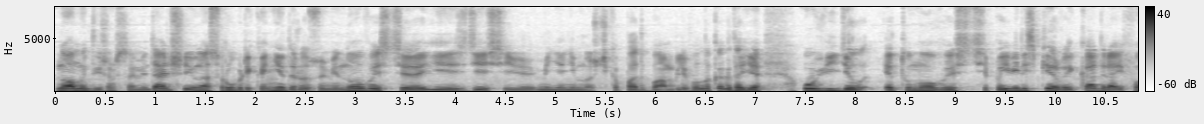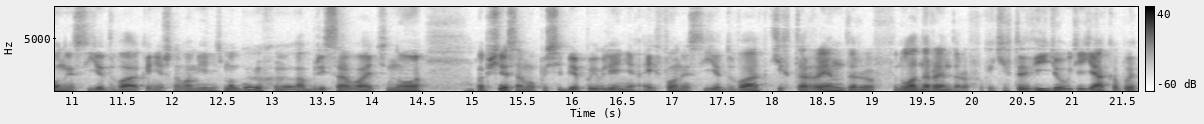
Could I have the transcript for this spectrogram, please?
Ну а мы движемся с вами дальше, и у нас рубрика «Недоразуменовость», и здесь меня немножечко подбамбливало, когда я увидел эту новость. Появились первые кадры iPhone SE 2. Конечно, вам я не смогу их э, обрисовать, но вообще само по себе появление iPhone SE 2, каких-то рендеров, ну ладно рендеров, каких-то видео, где якобы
